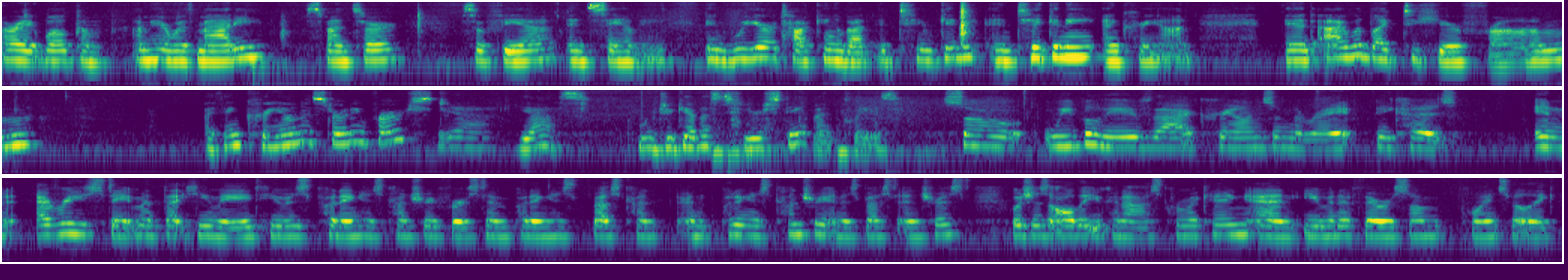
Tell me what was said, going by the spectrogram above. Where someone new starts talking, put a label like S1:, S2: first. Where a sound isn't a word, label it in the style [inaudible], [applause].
S1: All right, welcome. I'm here with Maddie, Spencer, Sophia, and Sammi, and we are talking about Antigone, Antigone and Creon. And I would like to hear from, I think Creon is starting first?
S2: Yeah.
S1: Yes. Would you give us your statement, please?
S2: So we believe that Creon's in the right because in every statement that he made, he was putting his country first and putting his best con- and putting his country in his best interest, which is all that you can ask from a king. And even if there were some points that like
